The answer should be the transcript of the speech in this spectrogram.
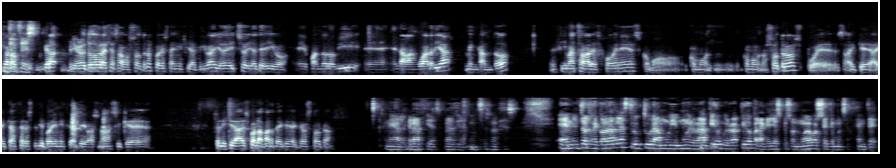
Bueno, entonces, gra- primero de todo, gracias a vosotros por esta iniciativa. Yo, de hecho, ya te digo, eh, cuando lo vi eh, en La Vanguardia, me encantó. Encima, chavales jóvenes como, como, como nosotros, pues hay que, hay que hacer este tipo de iniciativas, ¿no? Así que felicidades por la parte que, que os toca. Genial, gracias, gracias, muchas gracias. Em, entonces, recordar la estructura muy, muy rápido, muy rápido para aquellos que son nuevos. Sé que mucha gente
